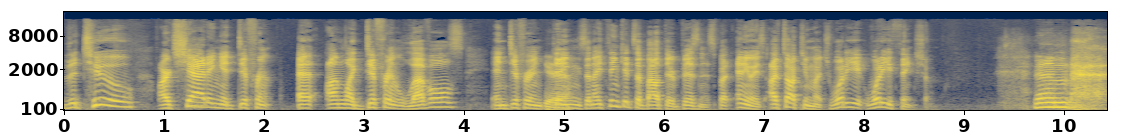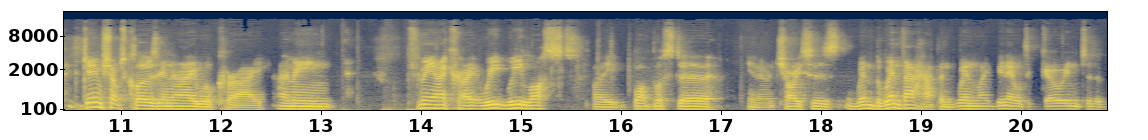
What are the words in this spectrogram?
the two are chatting at different at, on like different levels and different Yeah. things, and I think it's about their business. But anyways, I've talked too much. What do you what do you think, Sean? Um, game shops closing, I will cry. I mean, for me, I cry. We we lost like Blockbuster, you know, choices when the when that happened. When like being able to go into the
